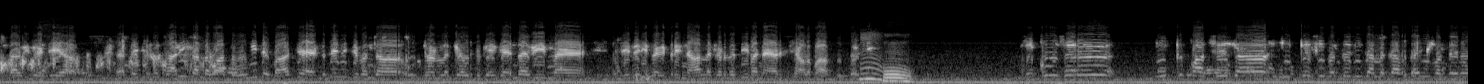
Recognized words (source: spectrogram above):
ਬੰਦਾ ਵੀ ਬੈਠਿਆ ਤੇ ਜਦੋਂ ਸਾਰੀ ਗੱਲਬਾਤ ਹੋ ਗਈ ਤੇ ਬਾਅਦ ਚ ਐਂਡ ਦੇ ਵਿੱਚ ਬੰਦਾ ਉੱਠਣ ਲੱਗਿਆ ਉੱਠ ਕੇ ਕਹਿੰਦਾ ਵੀ ਮੈਂ ਜੇ ਮੇਰੀ ਫੈਕਟਰੀ ਨਾਲ ਲੱਗਣ ਦਿੱਤੀ ਮੈਂ ਨਹਿਰ ਛਾਲ ਮਾਰ ਦੂੰਗਾ। ਜੀ ਹੂੰ। ਦੇਖੋ ਸਰ ਇੱਕ ਪਾਸੇ ਦਾ ਇੱਕ ਅਸੀਂ ਬੰਦੇ ਦੀ ਗੱਲ ਕਰਦਾ ਜੀ ਬੰਦੇ ਨੂੰ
